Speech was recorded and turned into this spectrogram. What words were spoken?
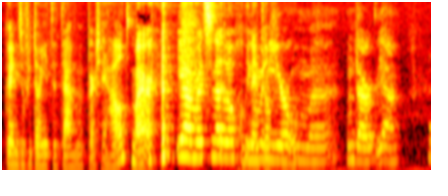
ik weet niet of je dan je tentamen per se haalt. Maar ja, maar het is inderdaad wel een goede wel manier om, eh, om daar, ja, Ja.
